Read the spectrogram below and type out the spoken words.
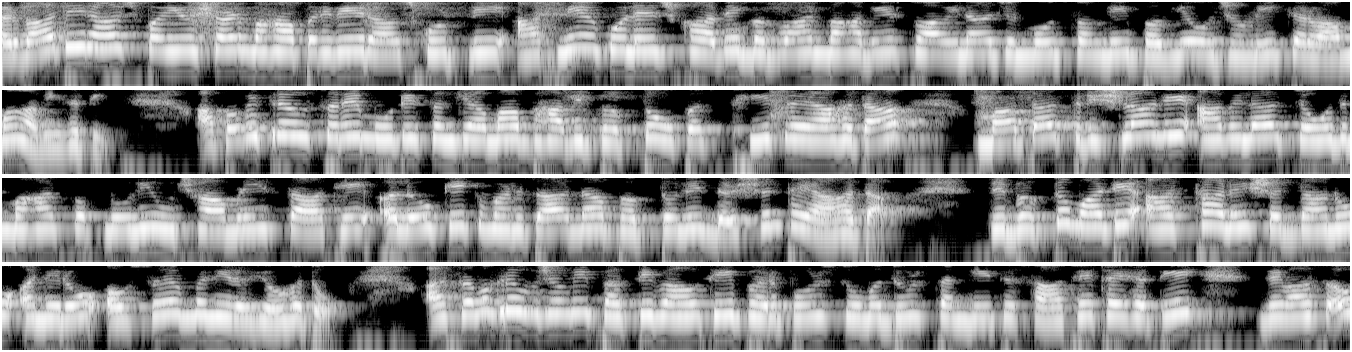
પર્વાધિરાજ પર્યુષણ મહાપર્વે રાજકોટની આત્મીય કોલેજ ખાતે ભગવાન મહાવીર સ્વામીના જન્મોત્સવની ભવ્ય ઉજવણી કરવામાં આવી હતી. આ પવિત્ર અવસરે મોટી સંખ્યામાં ભાવિક ભક્તો ઉપસ્થિત રહ્યા હતા. માતા ત્રિશલાને આવેલા ચૌદ મહાસ્વપ્નોની ઉછામણી સાથે અલૌકિક વણઝારના ભક્તોને દર્શન થયા હતા, જે ભક્તો માટે આસ્થા અને શ્રદ્ધાનો અનેરો અવસર બની રહ્યો હતો. આ સમગ્ર ઉજવણી ભક્તિભાવથી ભરપૂર સુમધુર સંગીત સાથે થઈ હતી, જેમાં સૌ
